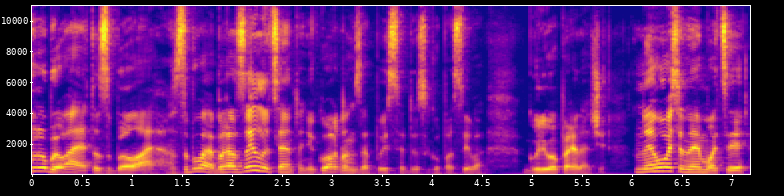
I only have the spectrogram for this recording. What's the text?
Пробиває та збиває. Забиває бразилець, Ентоні Гордон записує до пасива голіву передачі. Ну і ось на емоції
